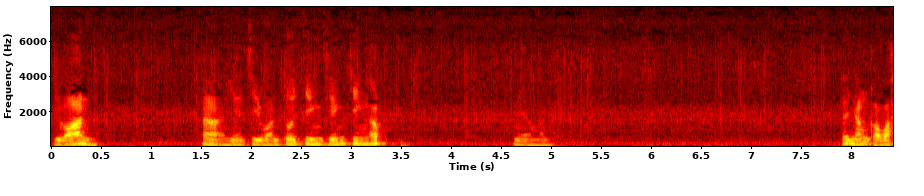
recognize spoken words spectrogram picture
จีวรอ่าเฮียจีวรตัวจริงเสียงจริงครับ เนี่ยมันเฮ้ยยังก่าวะ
